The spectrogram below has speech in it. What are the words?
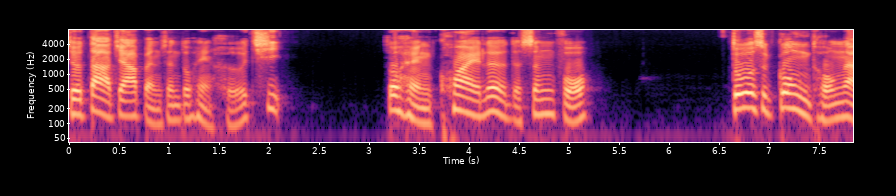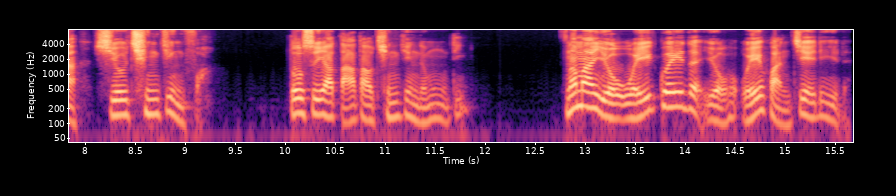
就大家本身都很和气，都很快乐的生活。都是共同啊修清净法，都是要达到清净的目的。那么有违规的，有违反戒律的，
